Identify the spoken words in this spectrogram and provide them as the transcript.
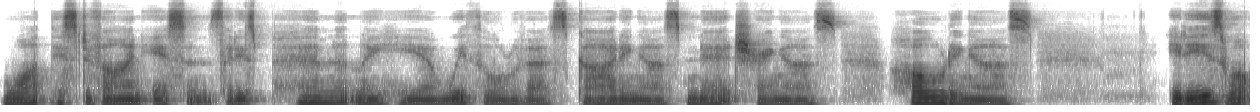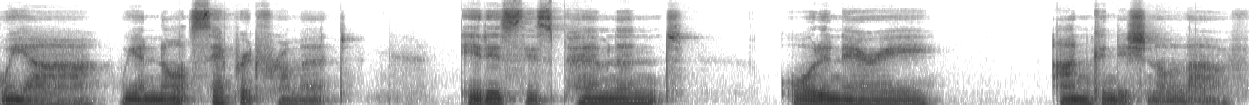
what this divine essence that is permanently here with all of us, guiding us, nurturing us, holding us. It is what we are. We are not separate from it. It is this permanent, ordinary, unconditional love.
